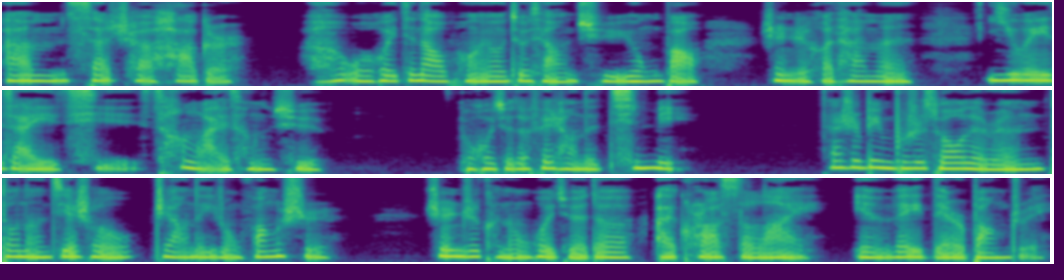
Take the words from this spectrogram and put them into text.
，I'm such a hugger，我会见到朋友就想去拥抱，甚至和他们依偎在一起蹭来蹭去，我会觉得非常的亲密。但是，并不是所有的人都能接受这样的一种方式，甚至可能会觉得 I cross the line, invade their boundary。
